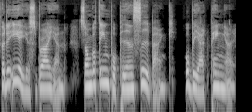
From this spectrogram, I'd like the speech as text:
För det är just Brian som gått in på PNC Bank och begärt pengar.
